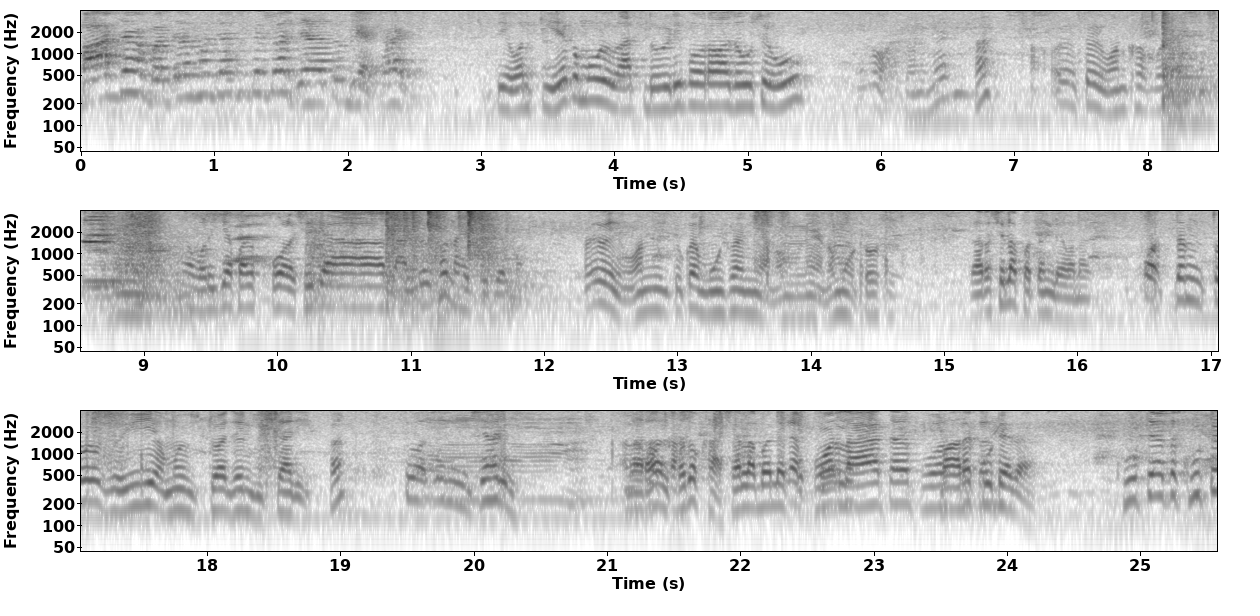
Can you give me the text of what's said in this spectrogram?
બહાર જા બજારમાં જા કે શું જ્યાં તો બેઠા તે વન કીએ કે હું આ દોડી પવરાવા જઉં છું એવું? હા? તો ખબર વળી ગયા પાછા ખોળ છે કે આ લાગ્યો છો ને બજારમાં અરે તું કઈ છું નેનો નેનો મોટો છે. તારા છેલ્લા પતંગ લેવાના પતંગ તો જોઈએ અમે તો જઈને વિચારી હા? તો જઈને વિચારી મારા અલ્ફા તો ખાસા લાંબા પોર લાયા તા પોર મારે ખૂટે તા. ખૂટે તો ખૂટે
